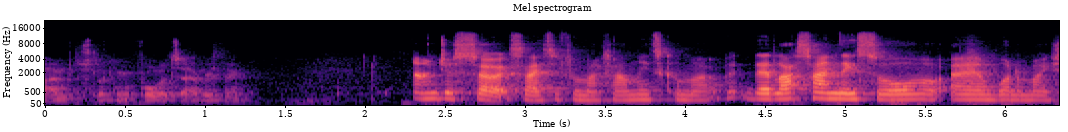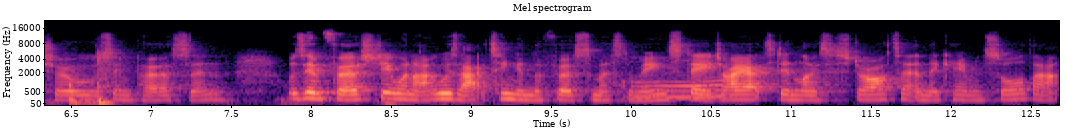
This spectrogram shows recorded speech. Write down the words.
I'm just looking forward to everything I'm just so excited for my family to come up. The last time they saw um, one of my shows in person was in first year when I was acting in the first semester main stage. I acted in Lysistrata and they came and saw that.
